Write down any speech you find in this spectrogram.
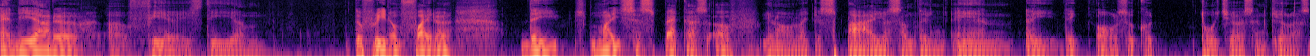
And the other uh, fear is the um, the freedom fighter. They might suspect us of, you know, like a spy or something, and they they also could torture us and kill us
